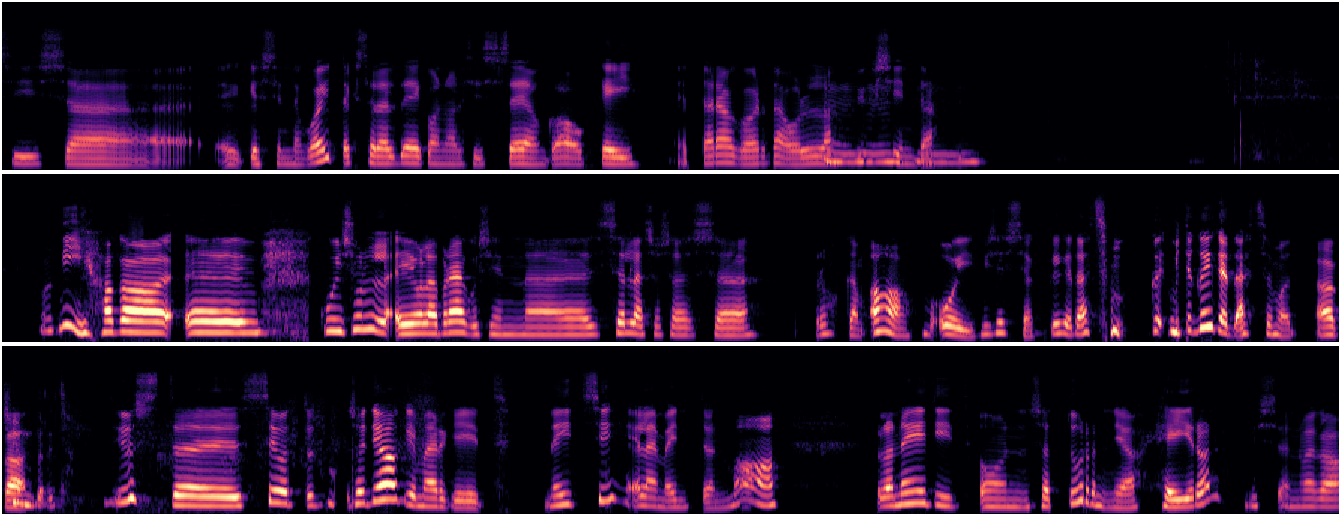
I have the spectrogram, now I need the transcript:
siis äh, kes sind nagu aitaks sellel teekonnal, siis see on ka okei okay,, et ära karda olla mm -hmm. üksinda mm. -hmm nii, aga äh, kui sul ei ole praegu siin äh, selles osas rohkem, oi, mis asja, kõige tähtsam, mitte kõige tähtsamad, aga Sümbrid. just seotud sodiaagimärgid, neitsi, element on maa, planeedid on Saturn ja Heiron, mis on väga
